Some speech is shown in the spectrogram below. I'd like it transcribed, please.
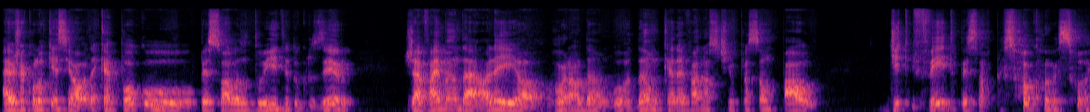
Aí eu já coloquei assim, ó, daqui a pouco o pessoal lá do Twitter, do Cruzeiro, já vai mandar. Olha aí, ó, Ronaldão, Gordão quer levar nosso time para São Paulo. Dito e feito, pessoal. O pessoal começou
